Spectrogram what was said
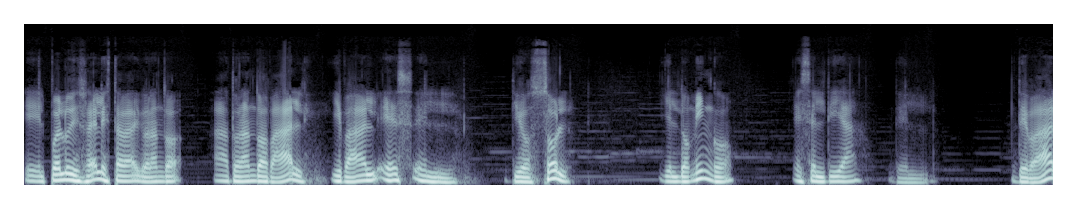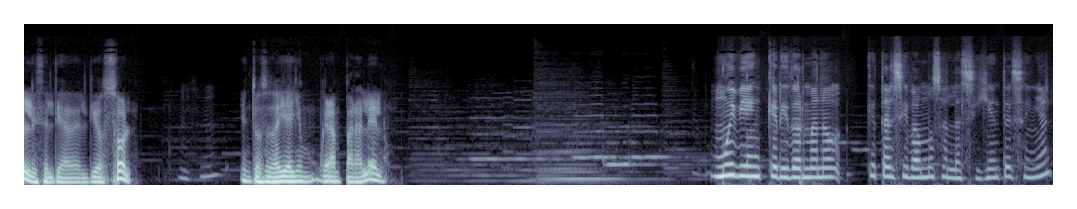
el pueblo de Israel estaba adorando, adorando a Baal, y Baal es el dios sol, y el domingo es el día del, de Baal, es el día del dios sol. Entonces ahí hay un gran paralelo. Muy bien, querido hermano. ¿Qué tal si vamos a la siguiente señal?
